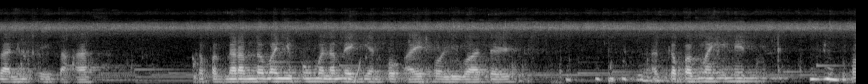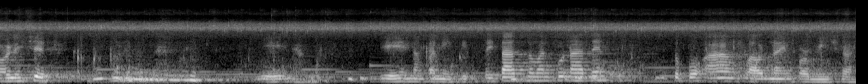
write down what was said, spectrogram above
Galing sa itaas. Kapag naramdaman niyo pong malamig, yan po ay holy water. At kapag mainit, holy shit. Ihin ihin ng panikit. Sa itaas naman po natin, ito po ang Cloud9 formation.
